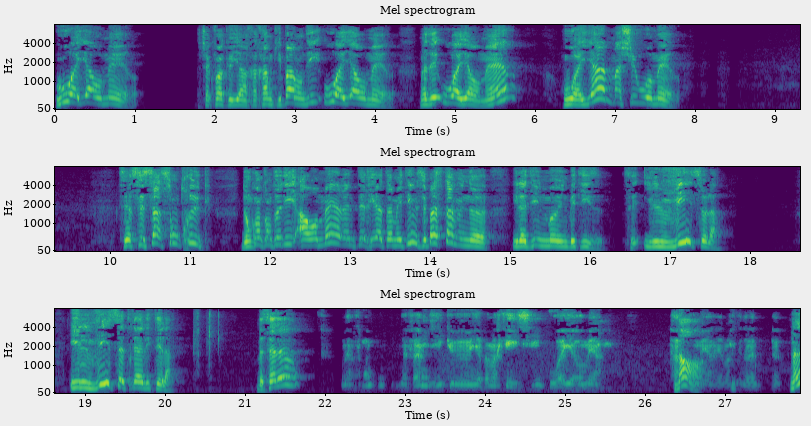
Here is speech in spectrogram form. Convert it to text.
Ouaya Omer, chaque fois qu'il y a un chacham qui parle, on dit Ouaya Omer. Mais c'est Ouaya Omer, Masheu Omer. C'est ça son truc. Donc quand on te dit à Omer enteriat ametim, c'est pas Stam une, il a dit une, une bêtise. C'est, il vit cela. Il vit cette réalité-là. Ben c'est ma femme, ma femme dit qu'il n'y a pas marqué ici où Aya Omer. Ah, non. non,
